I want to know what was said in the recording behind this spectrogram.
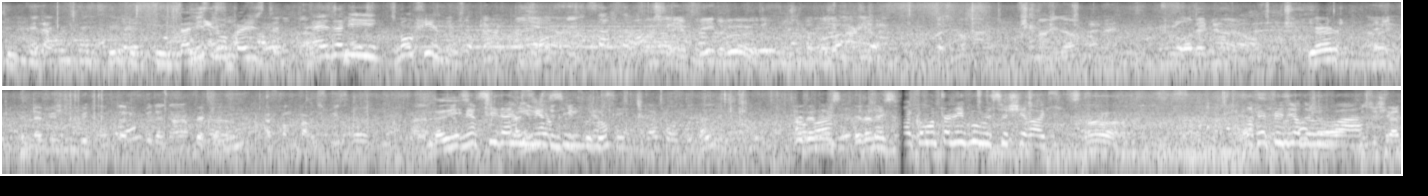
s'il vous plaît, là. Dani, s'il vous plaît, juste. Eh Dani, bon film. Vous vous rendez bien alors Yael. On l'a vu, on l'a vu la dernière fois à Franck Paris Suisse. Dani. Merci Dani, une merci. photo. merci. Et Dani, Ah, Comment allez-vous, monsieur Chirac Ça fait plaisir de vous voir. Monsieur Chirac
